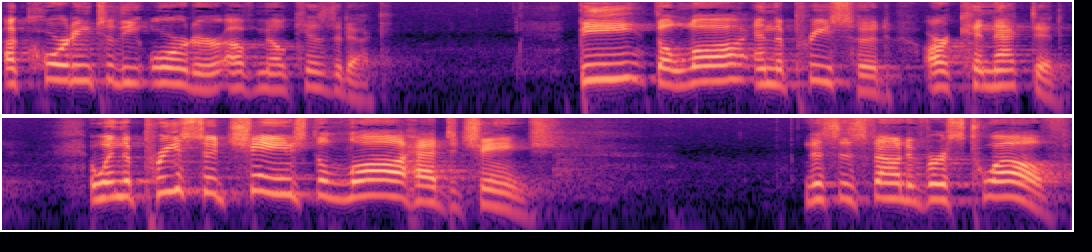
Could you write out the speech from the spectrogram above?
according to the order of Melchizedek? B, the law and the priesthood are connected. When the priesthood changed, the law had to change. This is found in verse 12.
